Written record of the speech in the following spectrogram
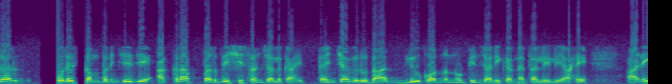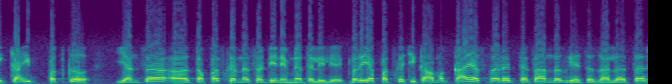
तर फोरेस्ट कंपनीचे जे अकरा परदेशी संचालक आहेत त्यांच्या विरोधात ब्ल्यू कॉर्नर नोटीस जारी करण्यात आलेली आहे आणि काही पथकं यांचा तपास करण्यासाठी नेमण्यात आलेली आहे. बरं या पथकाची कामं काय असणार आहेत त्याचा अंदाज घ्यायचा झालं तर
